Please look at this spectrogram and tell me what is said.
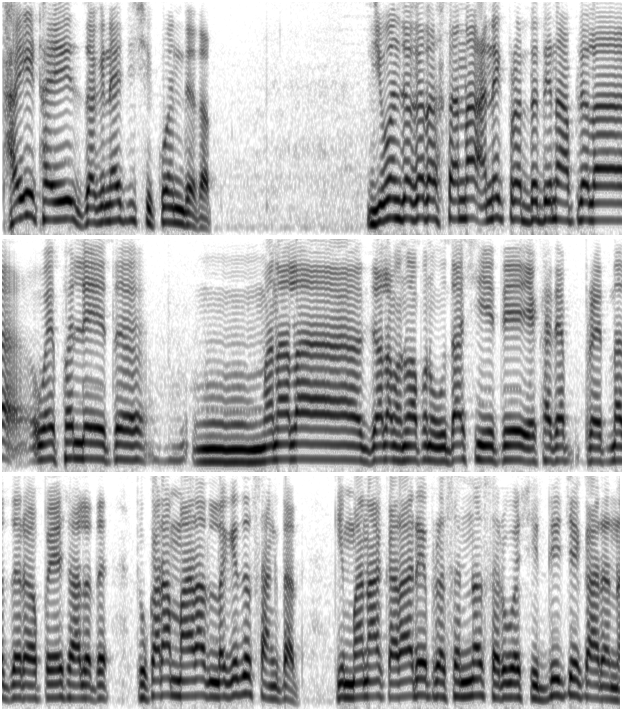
ठाई ठाई जगण्याची शिकवण देतात. जीवन जगत असताना अनेक पद्धतीनं आपल्याला वैफल्य येतं. मनाला ज्याला म्हणू आपण उदासी येते. एखाद्या प्रयत्नात जर अपयश आलं तर तुकाराम महाराज लगेचच सांगतात की मना करारे प्रसन्न सर्व सिद्धीचे कारण.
